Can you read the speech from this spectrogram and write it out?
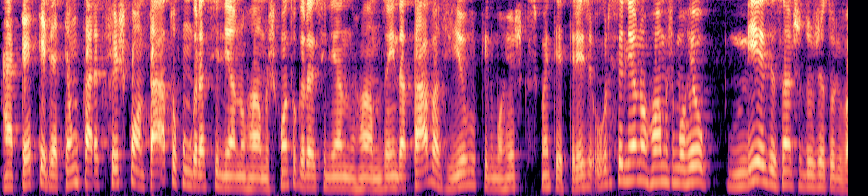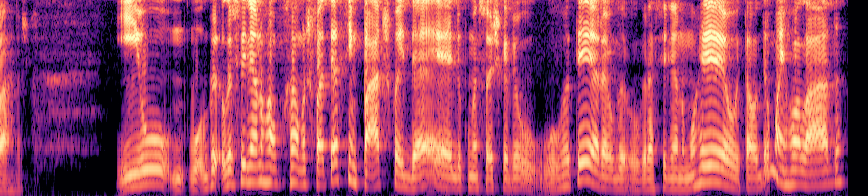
Até teve até um cara que fez contato com o Graciliano Ramos, quando o Graciliano Ramos ainda estava vivo, que ele morreu acho que em 53. O Graciliano Ramos morreu meses antes do Getúlio Vargas. E o, o Graciliano Ramos foi até simpático a ideia, ele começou a escrever o, o roteiro, o, Graciliano morreu e tal, deu uma enrolada.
